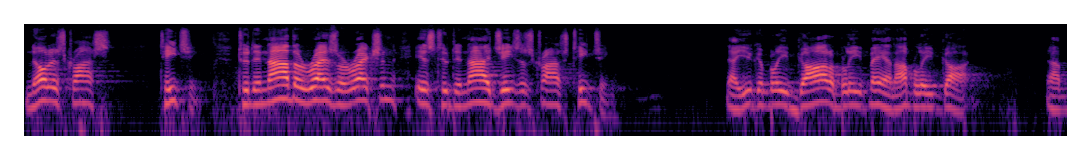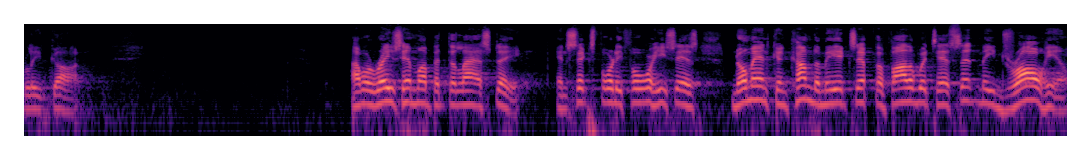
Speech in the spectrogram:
Notice Christ's teaching. To deny the resurrection is to deny Jesus Christ's teaching. Now, you can believe God or believe man. I believe God. I believe God. I will raise him up at the last day. In 644, he says, No man can come to me except the Father which has sent me draw him.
